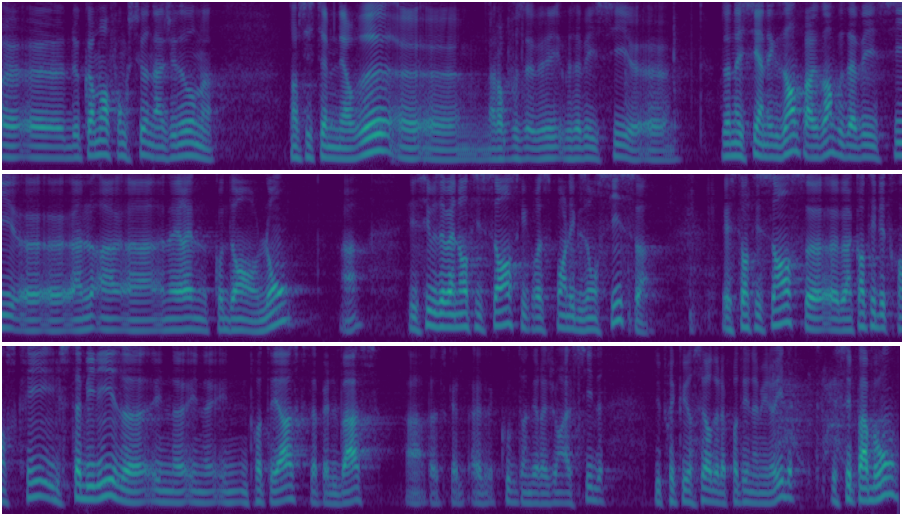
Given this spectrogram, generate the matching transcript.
de comment fonctionne un génome dans le système nerveux, alors vous avez, vous avez ici, je donne ici un exemple, par exemple, vous avez ici un, un ARN codant long, Hein. Ici, vous avez un antisens qui correspond à l'exon 6. Et cet antisens, euh, ben, quand il est transcrit, il stabilise une, protéase qui s'appelle BAS, hein, parce qu'elle coupe dans des régions acides du précurseur de la protéine amyloïde. Et c'est pas bon.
